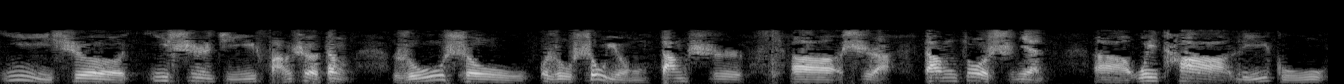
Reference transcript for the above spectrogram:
意设意识及放射等，如受如受用，当时啊是啊，当作十年。啊，为他离骨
